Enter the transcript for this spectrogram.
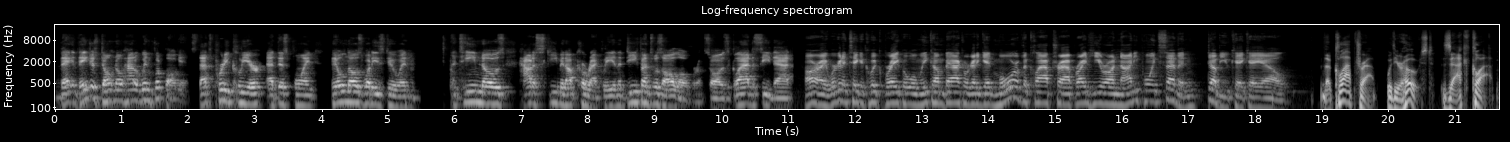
they, they just don't know how to win football games. That's pretty clear at this point. Bill knows what he's doing. The team knows how to scheme it up correctly, and the defense was all over him. So I was glad to see that. All right, we're going to take a quick break, but when we come back, we're going to get more of the Claptrap right here on 90.7 WKKL. The Claptrap with your host, Zach Clapp.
